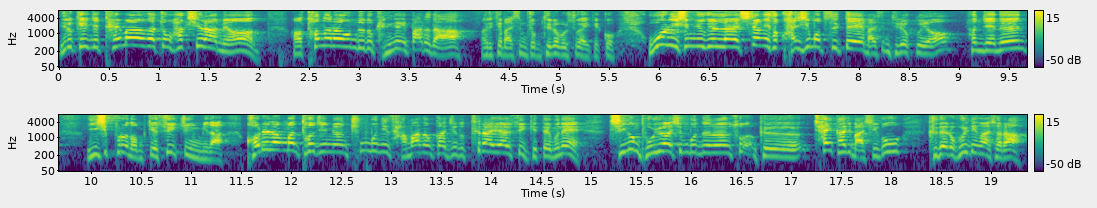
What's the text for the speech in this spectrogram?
이렇게 이제 테마가 좀 확실하면 어, 턴어라운드도 굉장히 빠르다. 이렇게 말씀 좀 드려볼 수가 있겠고 5월 26일 날 시장에서 관심 없을 때 말씀드렸고요. 현재는 20% 넘게 수익 중입니다. 거래량만 터지면 충분히 4만 원까지도 try 할 수 있기 때문에 지금 보유하신 분들은 소- 그 차익하지 마시고 그대로 holding하셔라.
